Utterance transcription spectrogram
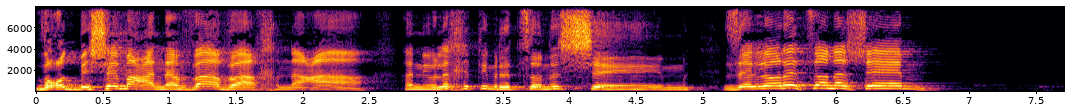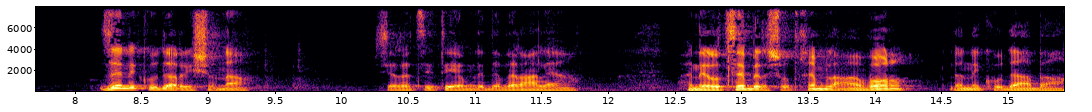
ועוד בשם הענווה וההכנעה, אני הולכת עם רצון השם. זה לא רצון השם. זה נקודה ראשונה שרציתי היום לדבר עליה. אני רוצה ברשותכם לעבור לנקודה הבאה.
